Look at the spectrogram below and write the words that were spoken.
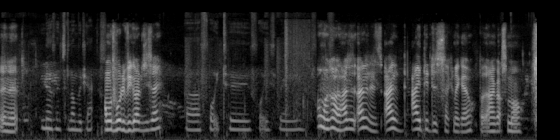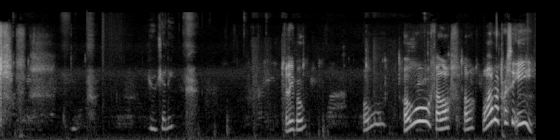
isn't it? No offense to lumberjacks. How much wood have you got? Did you say? Uh, 42, 43. Oh my god, I did, I did, this- I, did- I did this a second ago, but then I got some more. You jelly? Jelly boom. Oh, oh, fell off, fell off. Why am I pressing E?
